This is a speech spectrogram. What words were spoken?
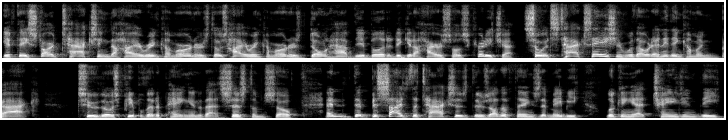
if they start taxing the higher income earners, those higher income earners don't have the ability to get a higher social security check. So it's taxation without anything coming back to those people that are paying into that system. So, and besides the taxes, there's other things that maybe looking at changing the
